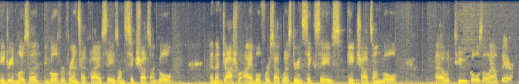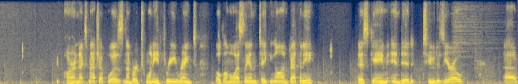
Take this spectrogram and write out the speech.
Adrian Losa in goal for Friends had five saves on six shots on goal. And then Joshua Eibel for Southwestern, six saves, eight shots on goal, uh, with two goals allowed there. Our next matchup was number 23 ranked Oklahoma Wesleyan taking on Bethany. This game ended 2 to 0. Uh,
